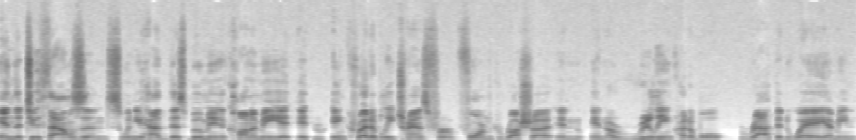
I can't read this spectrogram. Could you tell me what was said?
in the 2000s, when you had this booming economy, it, it, incredibly transformed Russia in, in a really incredible, rapid way. I mean,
